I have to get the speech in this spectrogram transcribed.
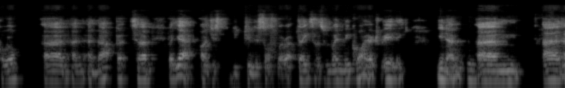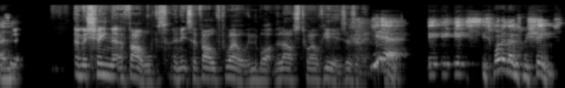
coil and, and, and that, but um, but yeah, I just do the software updates as and when required, really. You know, um, and, and a, machine that evolves, and it's evolved well in what the last twelve years, isn't it? yeah, it, it, it's it's one of those machines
